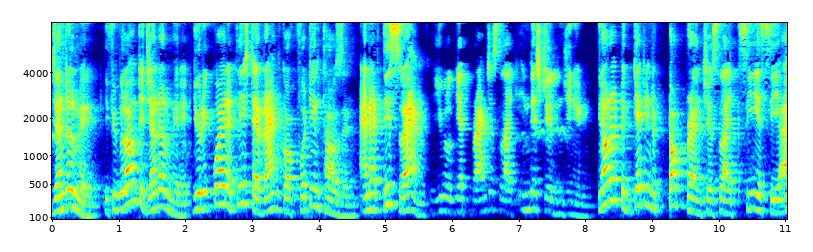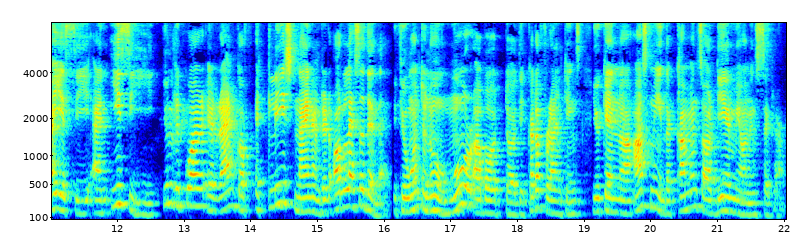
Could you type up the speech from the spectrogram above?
general merit. If you belong to general merit, you require at least a rank of 14,000 and at this rank you will get branches like industrial engineering. In order to get into top branches like CSE, ISE and ECE, you'll require a rank of at least 900 or lesser than that. If you want to know more about uh, the cutoff rankings, you can uh, ask me in the comments or DM me on Instagram.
